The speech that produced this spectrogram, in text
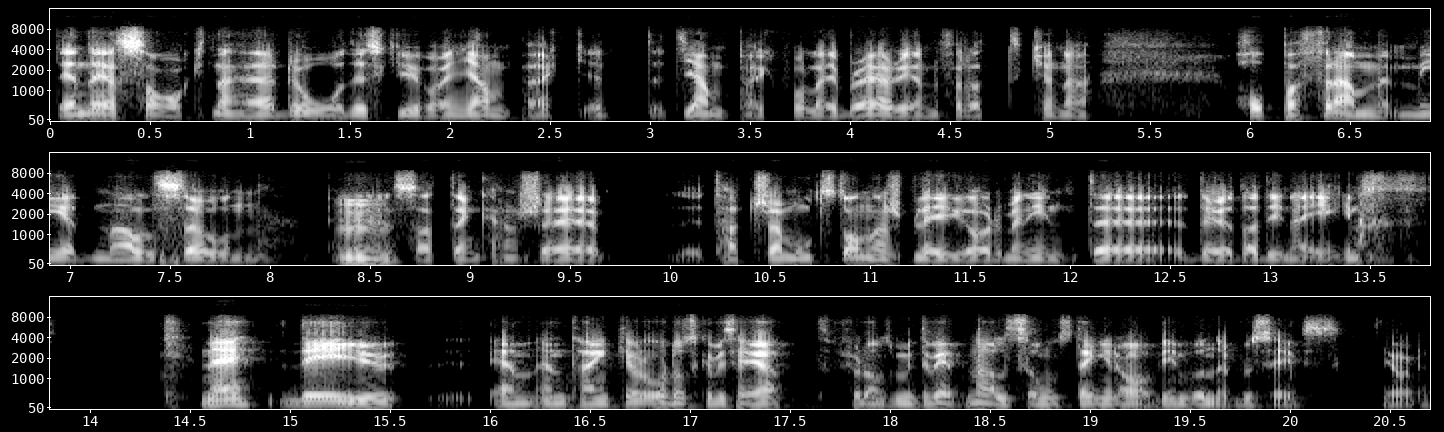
Det enda jag saknar här då, det skulle ju vara en jumpack, ett, ett jumpack på Librarian för att kunna hoppa fram med nullzone eh, mm. så att den kanske touchar motståndarens Blade Guard men inte dödar dina egna. Nej, det är ju en, en tanke och då ska vi säga att för de som inte vet, nullzone stänger av invulnerable saves. Gör det.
